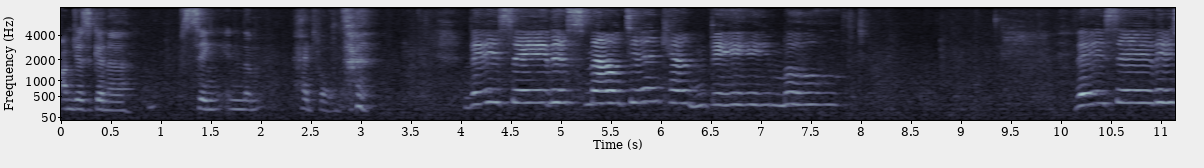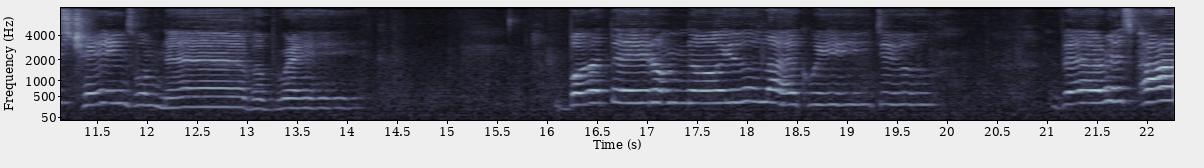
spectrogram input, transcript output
i'm just gonna sing in the headphones. They say this mountain can be moved. They say these chains will never break. But they don't know you like we do. There is power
